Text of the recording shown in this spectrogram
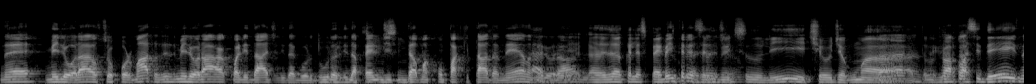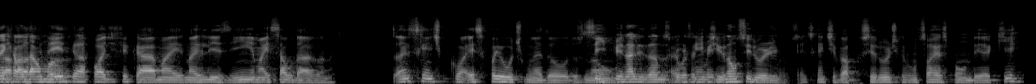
né, melhorar o seu formato, às vezes melhorar a qualidade ali da gordura ali da pele, sim, sim. de dar uma compactada nela, é, melhorar. Às vezes é aquele aspecto é bem interessante, às vezes, de né? celulite ou de alguma é, uma flacidez, né, que ela dá uma que ela pode ficar mais mais lisinha, mais saudável, né? Antes que a gente esse foi o último, né, do, dos não Sim, finalizamos com o procedimento não cirúrgico. Antes que a gente vá para o cirúrgico, vamos só responder aqui.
